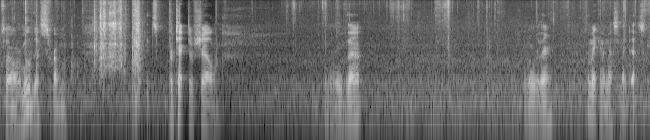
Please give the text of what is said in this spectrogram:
So I'll remove this from protective shell. Remove that. Go over there. I'm making a mess of my desk.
